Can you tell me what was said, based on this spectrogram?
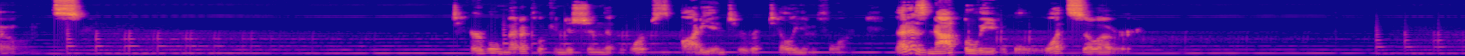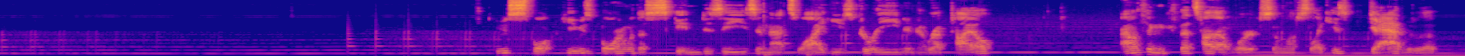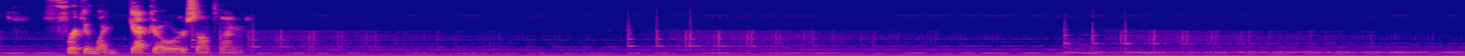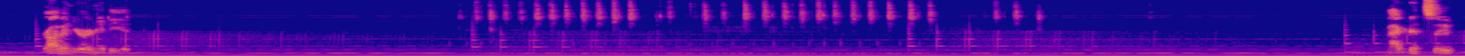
Jones. Terrible medical condition that warps his body into reptilian form. That is not believable whatsoever. He was he was born with a skin disease, and that's why he's green and a reptile. I don't think that's how that works, unless like his dad was a freaking like gecko or something. Robin, you're an idiot. magnet suit.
